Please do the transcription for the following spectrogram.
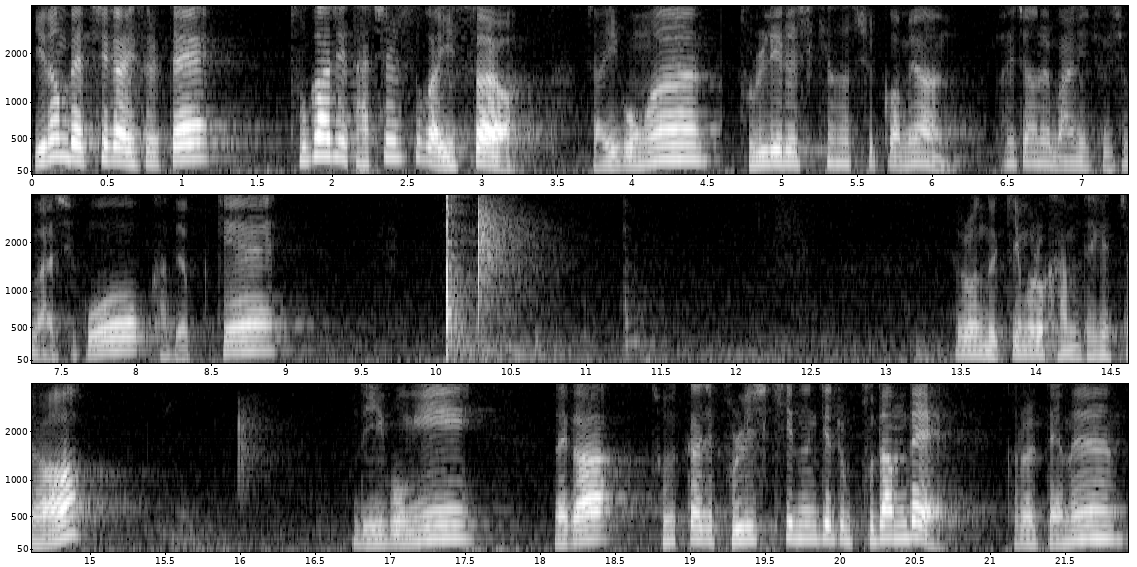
이런 배치가 있을 때 두 가지 다 칠 수가 있어요. 자, 이 공은 분리를 시켜서 칠 거면 회전을 많이 주지 마시고 가볍게 이런 느낌으로 가면 되겠죠. 근데 이 공이 내가 저기까지 분리시키는 게 좀 부담돼. 그럴 때는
